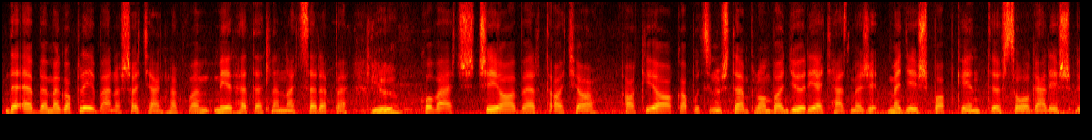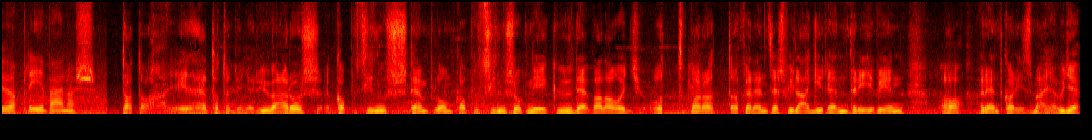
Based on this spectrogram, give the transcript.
de ebben meg a plébános atyánknak van mérhetetlen nagy szerepe. Ki ő? Kovács Csé Albert atya, aki a kapucinus templomban Győri Egyház megyés papként szolgál, és ő a plébános. Tata, Tata gyönyörű város, kapucinus templom, kapucinusok nélkül, de valahogy ott maradt a Ferences világi rend révén a rend karizmája, ugye?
